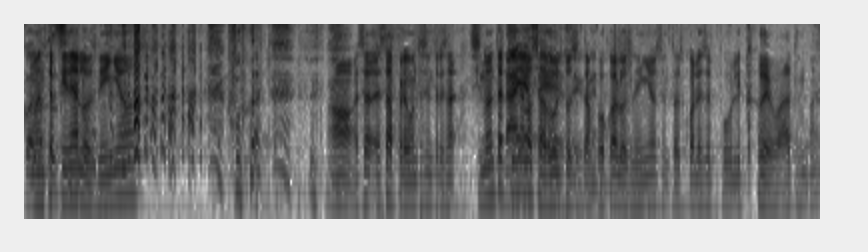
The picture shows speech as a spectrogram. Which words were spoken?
no entretiene a los niños. no, esa, pregunta es interesante. Si no entretiene a los adultos y tampoco a los niños, entonces ¿cuál es el público de Batman?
